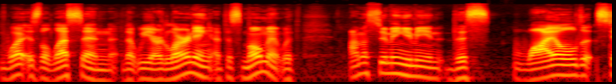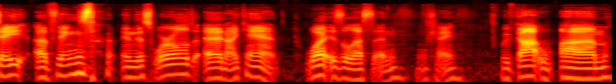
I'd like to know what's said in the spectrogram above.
What is the lesson that we are learning at this moment with? I'm assuming you mean this wild state of things in this world, and I can't. What is the lesson? Okay. We've got um,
